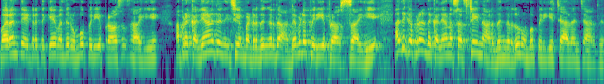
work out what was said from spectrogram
வரம் தேடுறதுக்கே வந்து ரொம்ப பெரிய ப்ராசஸ் ஆகி அப்புறம் கல்யாணத்தை நிச்சயம் பண்ணுறதுங்கிறது அதை விட பெரிய ப்ராசஸ் ஆகி அதுக்கப்புறம் அந்த கல்யாணம் சஸ்டெயின் ஆகுதுங்கிறதும் ரொம்ப பெரிய சேலஞ்சாக ஆகுது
